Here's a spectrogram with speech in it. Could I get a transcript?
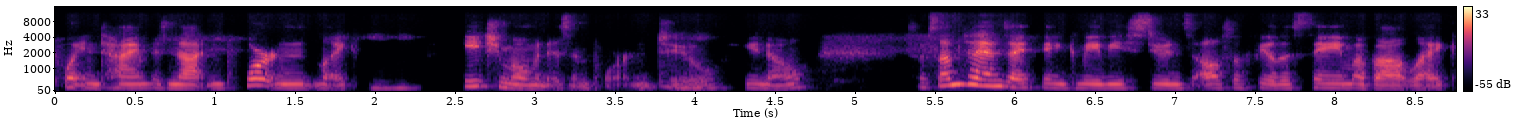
point in time is not important like mm-hmm. each moment is important too mm-hmm. you know so sometimes i think maybe students also feel the same about like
